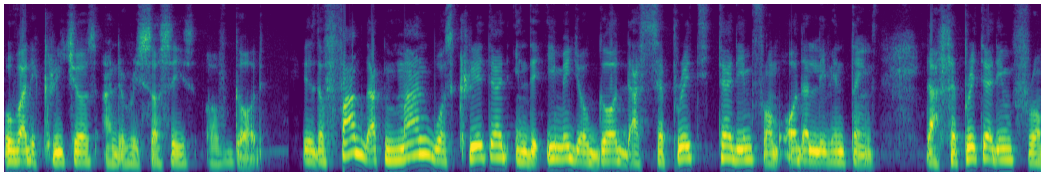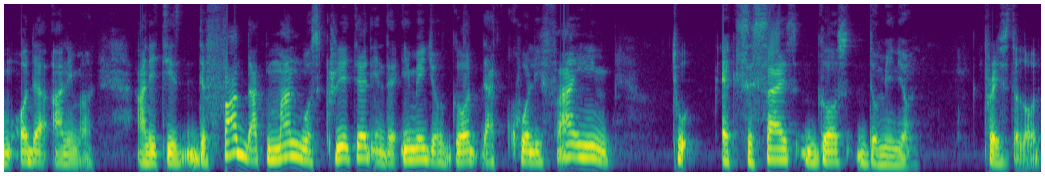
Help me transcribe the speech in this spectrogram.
over the creatures and the resources of God. It is the fact that man was created in the image of God that separated him from other living things, that separated him from other animals. And it is the fact that man was created in the image of God that qualify him to exercise God's dominion. Praise the Lord.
